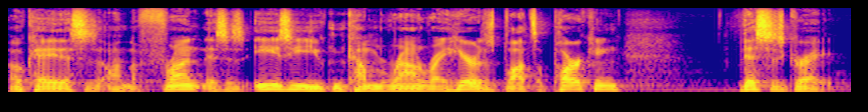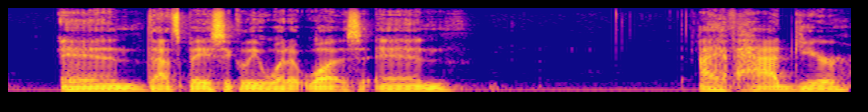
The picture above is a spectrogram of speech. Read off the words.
okay, this is on the front. This is easy. You can come around right here. There's lots of parking. This is great, and that's basically what it was. And I have had gear,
